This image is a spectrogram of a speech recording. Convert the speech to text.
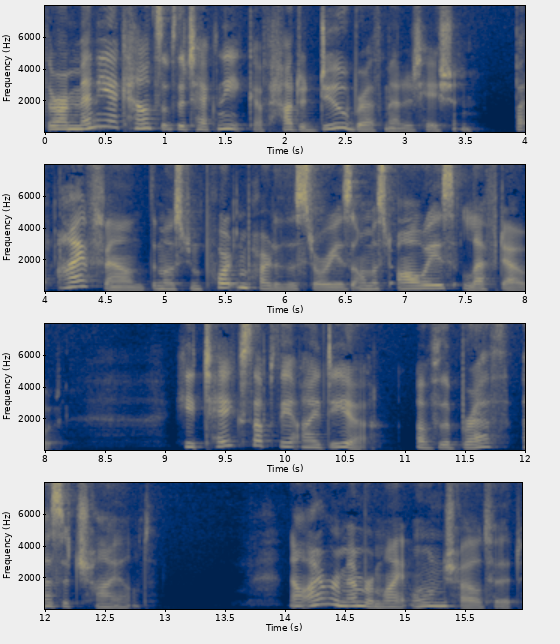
There are many accounts of the technique of how to do breath meditation, but I've found the most important part of the story is almost always left out. He takes up the idea of the breath as a child. Now, I remember my own childhood.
